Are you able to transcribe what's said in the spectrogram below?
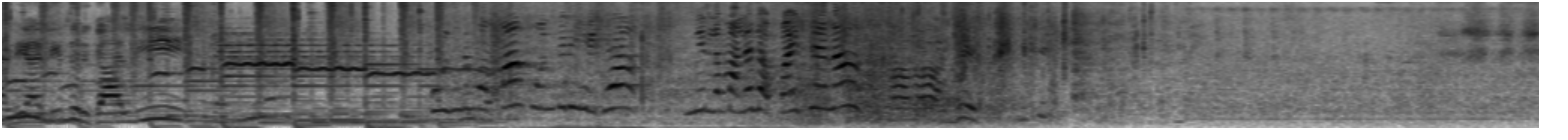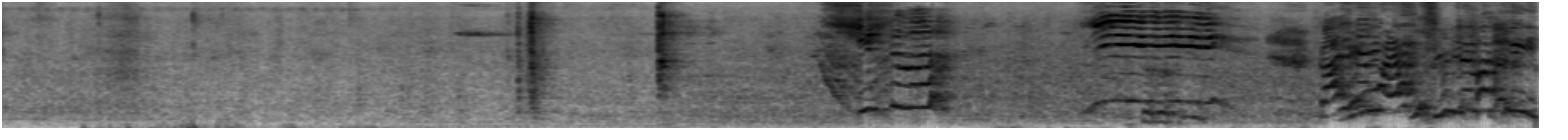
आली आली दुर्गा आली. मम्मा कोणतरी हे घ्या. मी मला लपायचंय ना. किट्टू! काय नाही पळत शिवले बाकी.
